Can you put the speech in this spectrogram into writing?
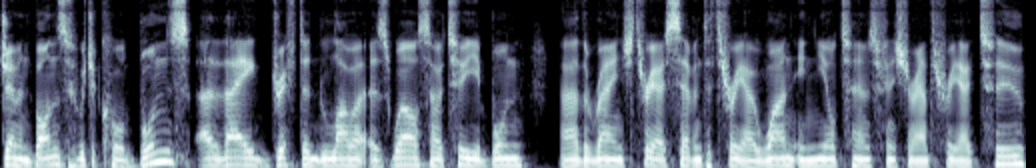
German bonds, which are called bunds, uh, they drifted lower as well. So a two-year bund, uh, the range 307 to 301 in yield terms, finished around 302.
